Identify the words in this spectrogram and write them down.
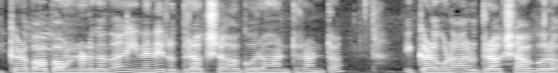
ఇక్కడ బాబా ఉన్నాడు కదా ఈయనని రుద్రాక్ష అఘోర అంటారంట. ఇక్కడ కూడా రుద్రాక్ష కూడా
